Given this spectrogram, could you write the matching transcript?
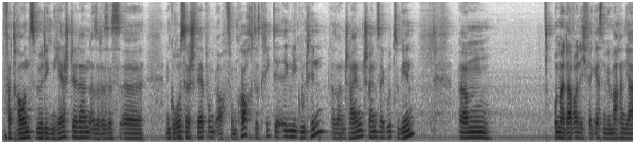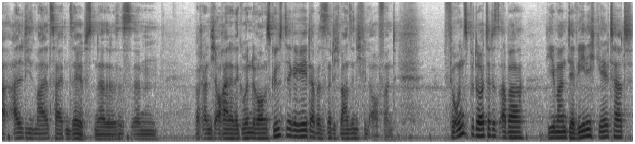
vertrauenswürdigen Herstellern. Also das ist äh, ein großer Schwerpunkt auch vom Koch. Das kriegt er irgendwie gut hin. Also anscheinend scheint es ja gut zu gehen. Ähm, Und man darf auch nicht vergessen, wir machen ja all die Mahlzeiten selbst. Ne? Also das ist ähm, wahrscheinlich auch einer der Gründe, warum es günstiger geht, aber es ist natürlich wahnsinnig viel Aufwand. Für uns bedeutet es aber, jemand, der wenig Geld hat,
